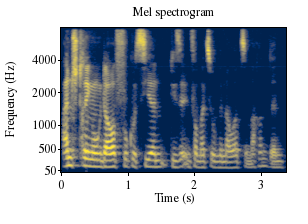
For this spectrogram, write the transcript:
Anstrengungen darauf fokussieren, diese Information genauer zu machen. Denn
